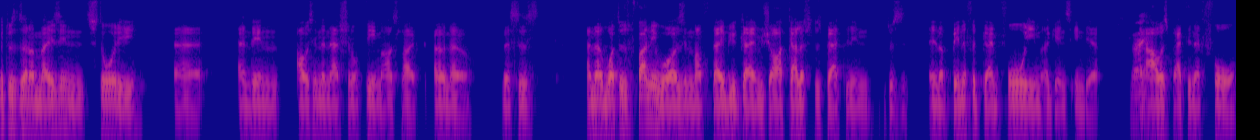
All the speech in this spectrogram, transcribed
it was an amazing story. Uh, and then I was in the national team. I was like, oh no, this is. And then what was funny was in my debut game, Jacques Kallis was batting in. It was in a benefit game for him against India right. and I was batting at four,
